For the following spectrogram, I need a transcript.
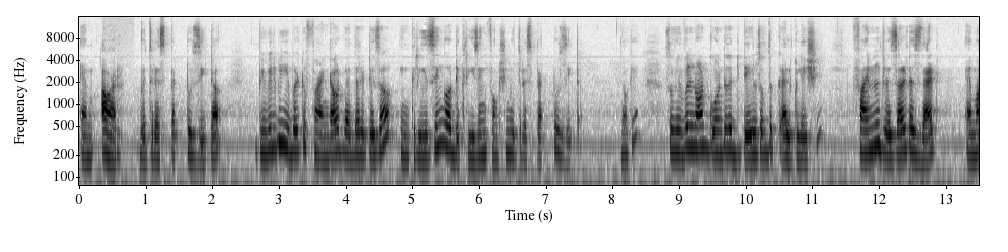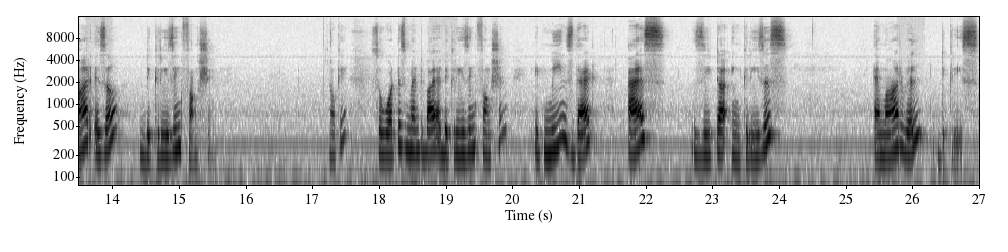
MR with respect to zeta, we will be able to find out whether it is a increasing or decreasing function with respect to zeta. Okay. So, we will not go into the details of the calculation. Final result is that MR is a decreasing function. Okay. So, what is meant by a decreasing function? It means that as zeta increases, MR will decrease.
